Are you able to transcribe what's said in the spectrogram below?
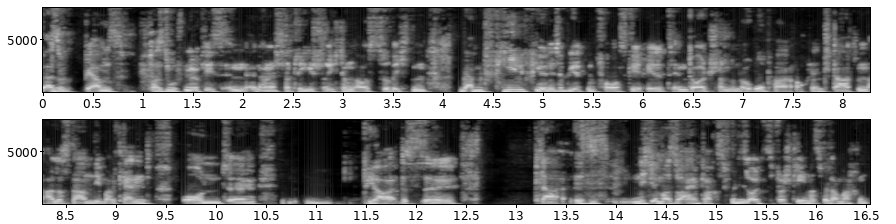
also wir haben es versucht, möglichst in, in eine strategische Richtung auszurichten. Wir haben mit vielen, vielen etablierten Fonds geredet, in Deutschland und Europa, auch in den Staaten, alles Namen, die man kennt. Und äh, ja, das äh, klar, es ist nicht immer so einfach für die Leute zu verstehen, was wir da machen.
